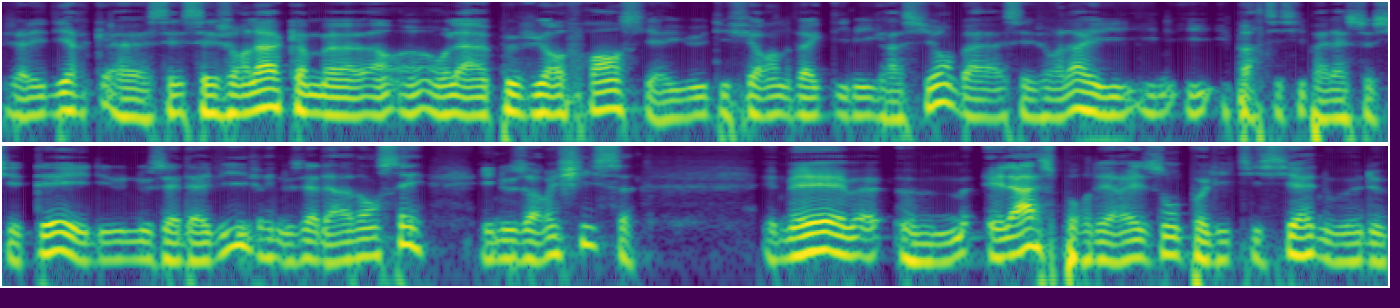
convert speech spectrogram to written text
j'allais dire que ces, gens-là, comme on, on l'a un peu vu en France, il y a eu différentes vagues d'immigration. Bah, ces gens-là, ils, ils- ils participent à la société, ils nous aident à vivre, ils nous aident à avancer, ils nous enrichissent. Mais euh, euh, hélas, pour des raisons politiciennes ou de,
